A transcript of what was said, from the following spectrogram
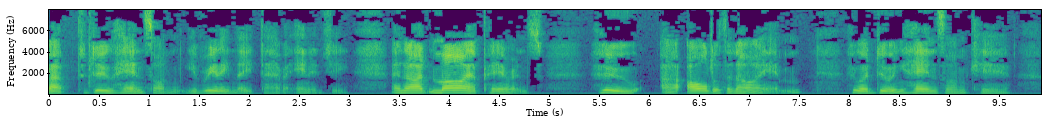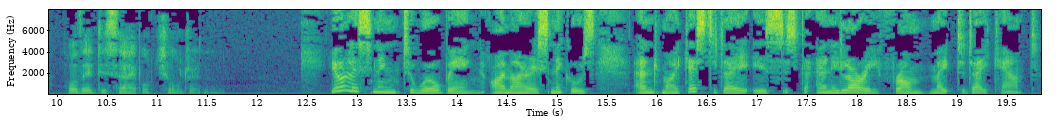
But to do hands on, you really need to have energy. And I admire parents who are older than I am who are doing hands on care for their disabled children. You're listening to Wellbeing. I'm Iris Nichols, and my guest today is Sister Annie Laurie from Make Today Count.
